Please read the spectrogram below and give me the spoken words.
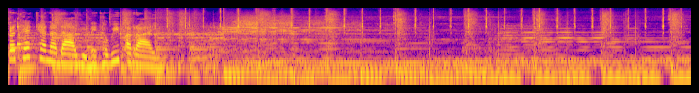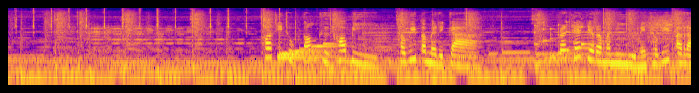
ประเทศแคนาดาอยู่ในทวีปอะไร ข้อที่ถูกต้องคือข้อ B ทวีปอเมริกา ประเทศเยอรมนีอยู่ในทวีปอะไร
